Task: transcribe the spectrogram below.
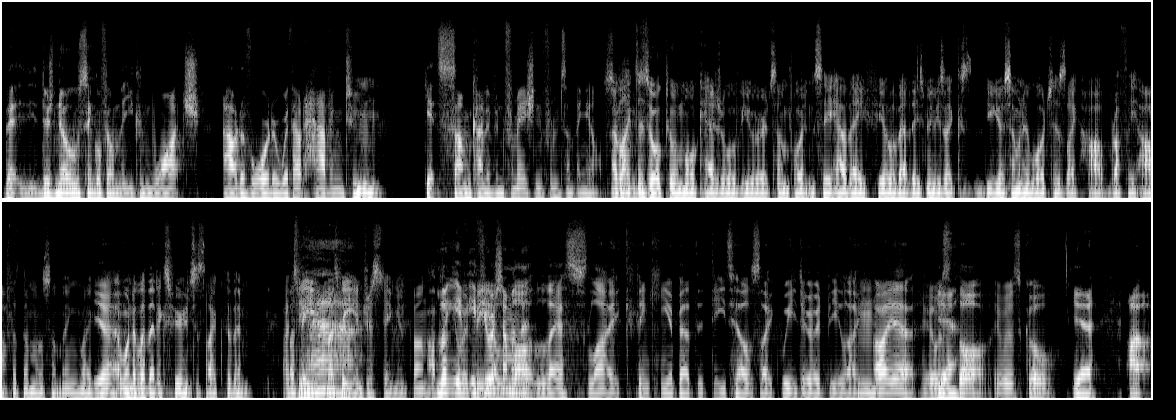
that there's no single film that you can watch out of order without having to get some kind of information from something else. I'd like to talk to a more casual viewer at some point and see how they feel about these movies. Like, 'cause, you know, someone who watches like half, roughly half of them or something. Like, Yeah. I wonder what that experience is like for them. I Must, think- be, must be interesting and fun. I Look, think it if- would if be you're a someone lot that- less like thinking about the details like we do. It'd be like, Mm. oh yeah, it was Yeah. Thor. It was cool. Yeah. I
